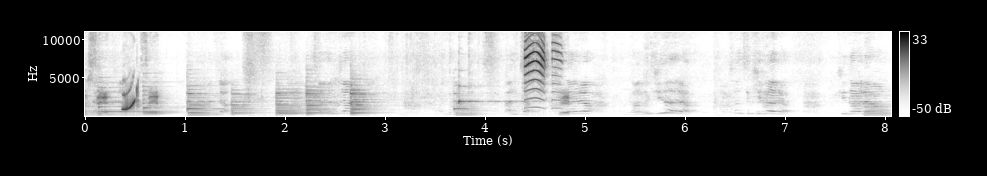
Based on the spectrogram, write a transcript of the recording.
셋, 셋. 기다려. 너도 기다려. 서서 기다려. 기다려.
